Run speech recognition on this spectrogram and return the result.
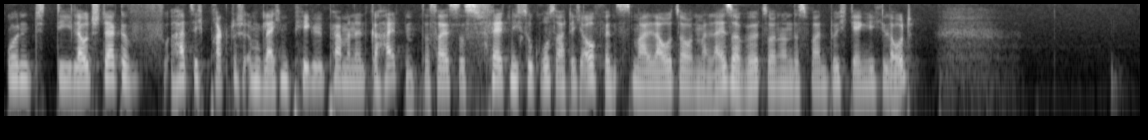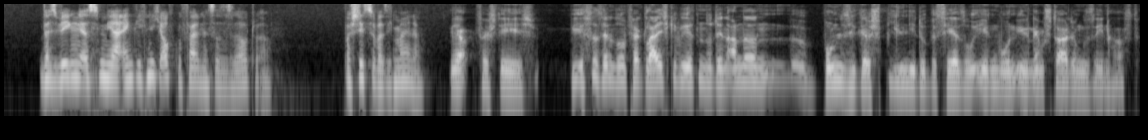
und die Lautstärke hat sich praktisch im gleichen Pegel permanent gehalten. Das heißt, es fällt nicht so großartig auf, wenn es mal lauter und mal leiser wird, sondern das war durchgängig laut. Weswegen es mir eigentlich nicht aufgefallen ist, dass es laut war. Verstehst du, was ich meine? Ja, verstehe ich. Wie ist das denn so ein Vergleich gewesen zu den anderen äh, Bundesligaspielen, die du bisher so irgendwo in irgendeinem Stadion gesehen hast?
